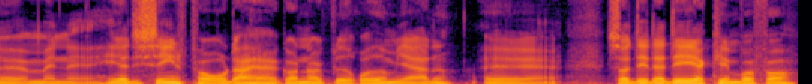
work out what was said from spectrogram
Øh, men øh, her de seneste par år, der er jeg godt nok blevet rød om hjertet. Øh, så det er da det, jeg kæmper for,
